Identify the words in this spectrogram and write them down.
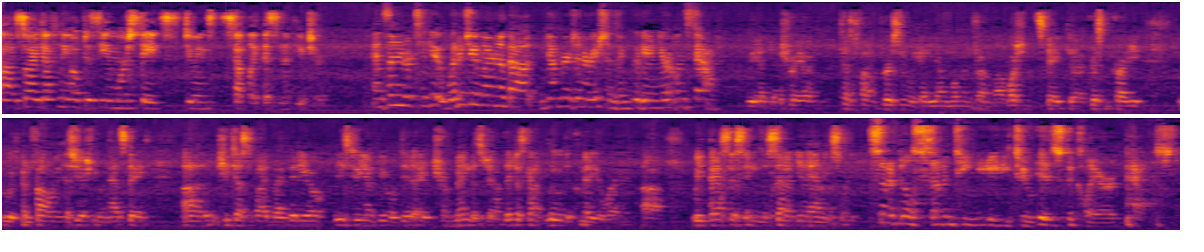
uh, so I definitely hope to see more states doing stuff like this in the future. And Senator, to you, what did you learn about younger generations, including your own staff? We had uh, Shreya testify in person. We had a young woman from uh, Washington State, uh, Chris McCarty, who has been following this issue in that state. Uh, she testified by video. These two young people did a tremendous job. They just kind of blew the committee away. Uh, we passed this in the Senate unanimously. Senate Bill 1782 is declared passed.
